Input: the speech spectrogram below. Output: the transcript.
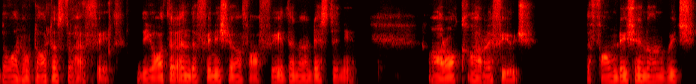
the one who taught us to have faith, the author and the finisher of our faith and our destiny, our rock, our refuge, the foundation on which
